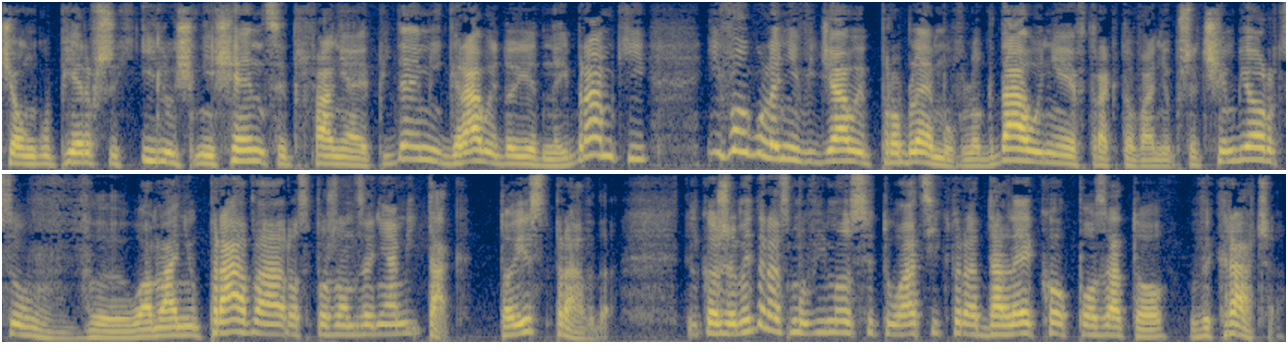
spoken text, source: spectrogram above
ciągu pierwszych iluś miesięcy trwania epidemii, grały do jednej bramki i w ogóle nie widziały problemu w lockdownie, w traktowaniu przedsiębiorców, w łamaniu prawa rozporządzeniami. Tak, to jest prawda. Tylko, że my teraz mówimy o sytuacji, która daleko poza to wykracza.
